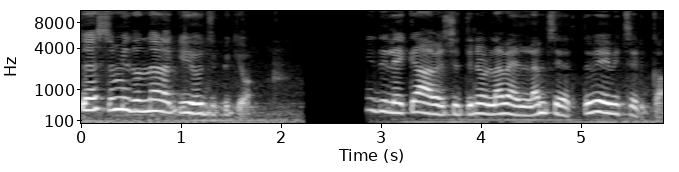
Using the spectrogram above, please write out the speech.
ശേഷം ഇതൊന്ന് ഇളക്കി യോജിപ്പിക്കുക. ഇതിലേക്ക് ആവശ്യത്തിനുള്ള വെള്ളം ചേർത്ത് വേവിച്ചെടുക്കുക.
